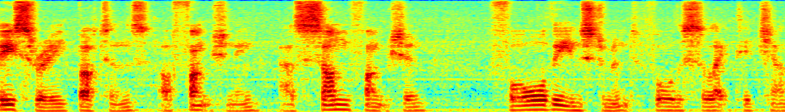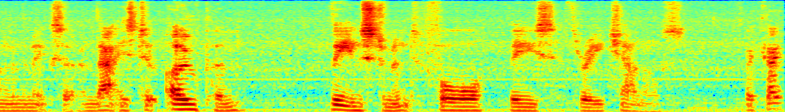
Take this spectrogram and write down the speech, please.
these three buttons are functioning as some function for the instrument for the selected channel in the mixer and that is to open the instrument for these three channels. Okay.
